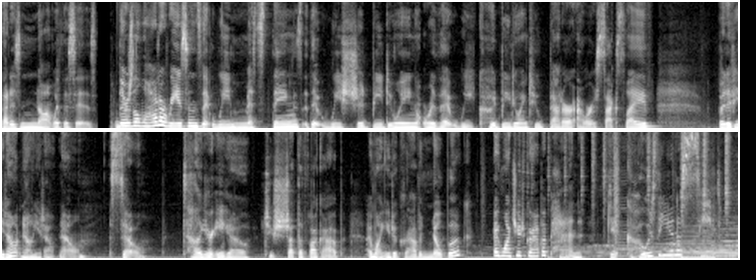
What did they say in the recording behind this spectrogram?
That is not what this is. There's a lot of reasons that we miss things that we should be doing or that we could be doing to better our sex life. But if you don't know, you don't know. So tell your ego to shut the fuck up. I want you to grab a notebook. I want you to grab a pen, get cozy in a seat.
